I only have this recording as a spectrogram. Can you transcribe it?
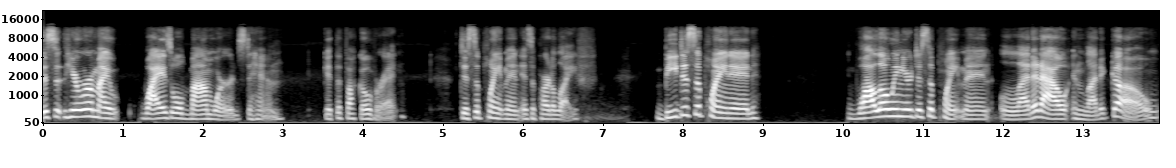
this is here were my wise old mom words to him. Get the fuck over it. Disappointment is a part of life. Be disappointed. Wallow in your disappointment. Let it out and let it go.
